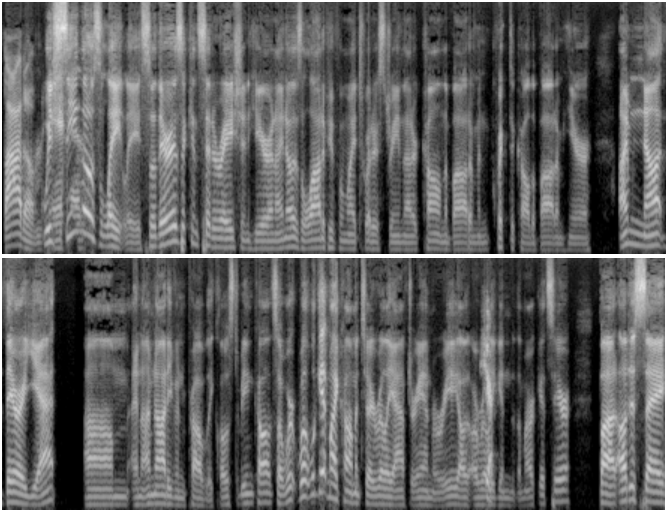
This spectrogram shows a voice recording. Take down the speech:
bottom? We've and, seen those lately, so there is a consideration here, and I know there's a lot of people on my Twitter stream that are calling the bottom and quick to call the bottom here. I'm not there yet. Um, and I'm not even probably close to being called. So we will we'll get my commentary really after Anne Marie. I'll, I'll really sure. get into the markets here. But I'll just say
